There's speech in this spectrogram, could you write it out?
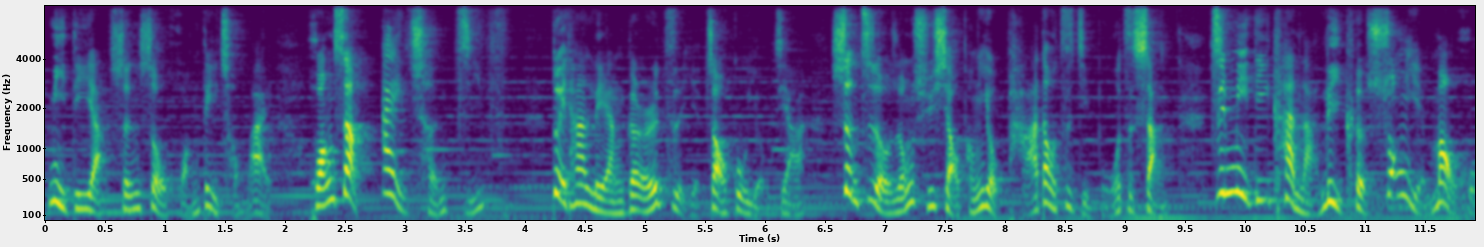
密帝啊深受皇帝宠爱，皇上爱臣及子，对他两个儿子也照顾有加，甚至有容许小朋友爬到自己脖子上。金密帝看了，立刻双眼冒火，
